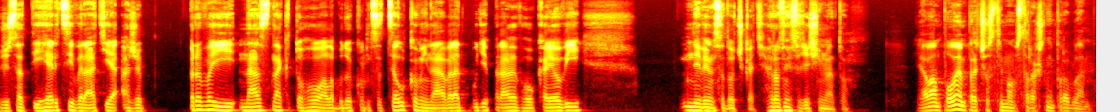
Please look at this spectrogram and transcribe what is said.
že sa tí herci vrátia a že prvý náznak toho, alebo dokonca celkový návrat bude práve v Hokajovi. Neviem sa dočkať, hrozne sa teším na to. Ja vám poviem, prečo s tým mám strašný problém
